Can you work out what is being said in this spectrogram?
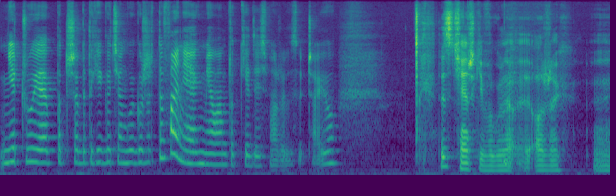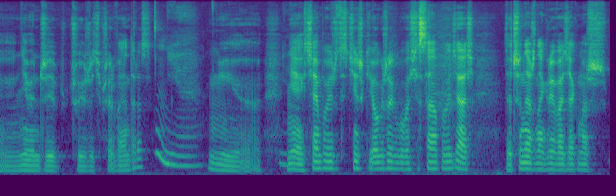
nie czuję potrzeby takiego ciągłego żartowania, jak miałam to kiedyś może w zwyczaju. To jest ciężki w ogóle orzech. E, Nie wiem, czy czujesz, że ci przerwałem teraz? Nie. Nie. Nie, chciałem powiedzieć, że to jest ciężki orzech, bo właśnie sama powiedziałaś. Zaczynasz nagrywać, jak masz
